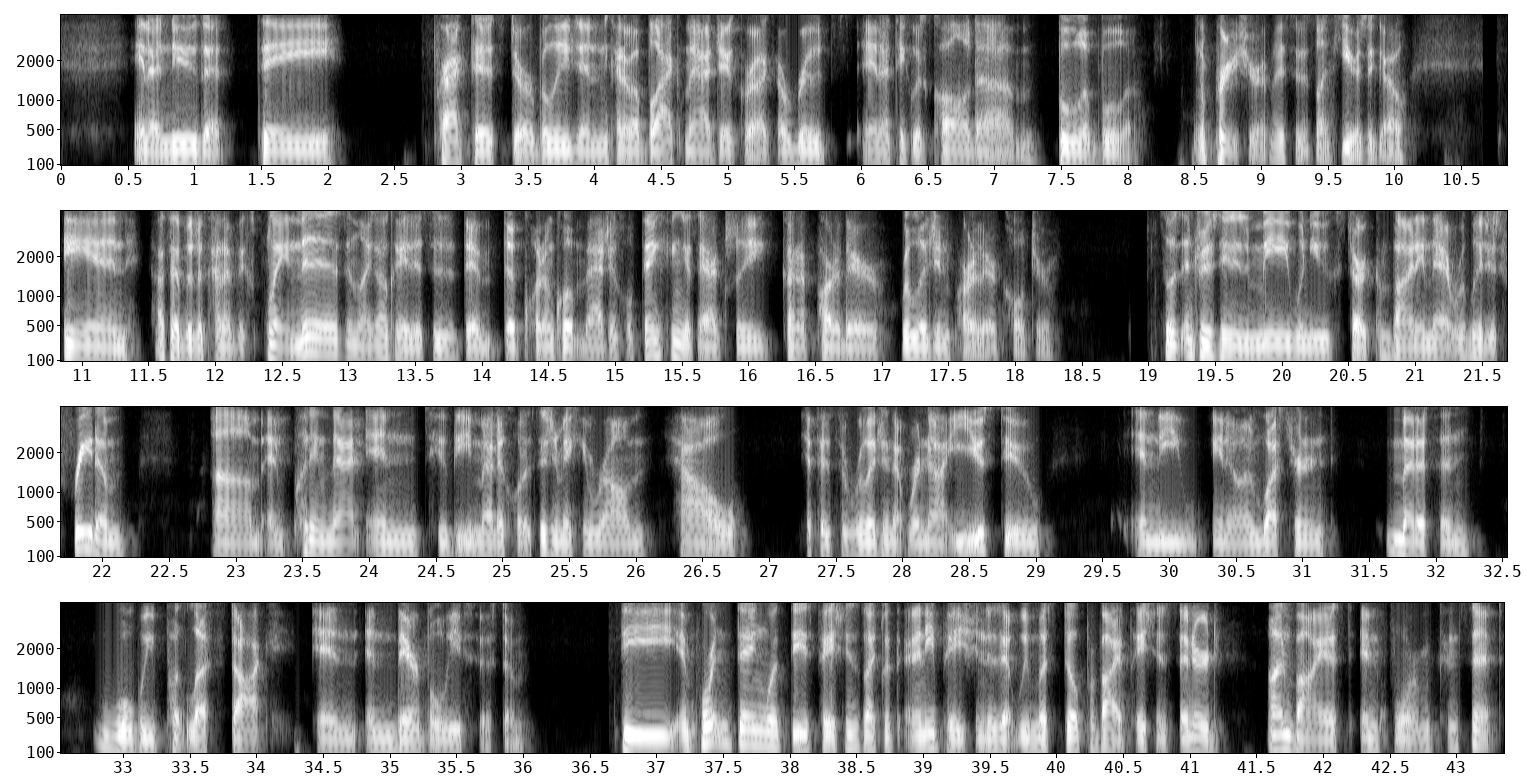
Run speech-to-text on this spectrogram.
and I knew that they practiced or believed in kind of a black magic or like a roots, and I think it was called um, Bula Bula. I'm pretty sure this is like years ago. And I was able to kind of explain this and like, okay, this is the, the quote unquote magical thinking. It's actually kind of part of their religion, part of their culture. So it's interesting to me when you start combining that religious freedom um, and putting that into the medical decision making realm, how if it's a religion that we're not used to, in the you know in Western medicine will we put less stock in in their belief system. The important thing with these patients, like with any patient, is that we must still provide patient centered, unbiased, informed consent.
